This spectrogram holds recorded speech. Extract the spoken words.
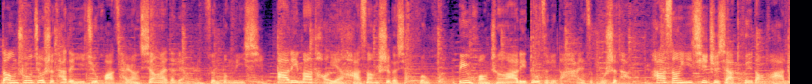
当初就是他的一句话，才让相爱的两人分崩离析。阿丽妈讨厌哈桑是个小混混，并谎称阿丽肚子里的孩子不是他的。哈桑一气之下推倒了阿丽，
